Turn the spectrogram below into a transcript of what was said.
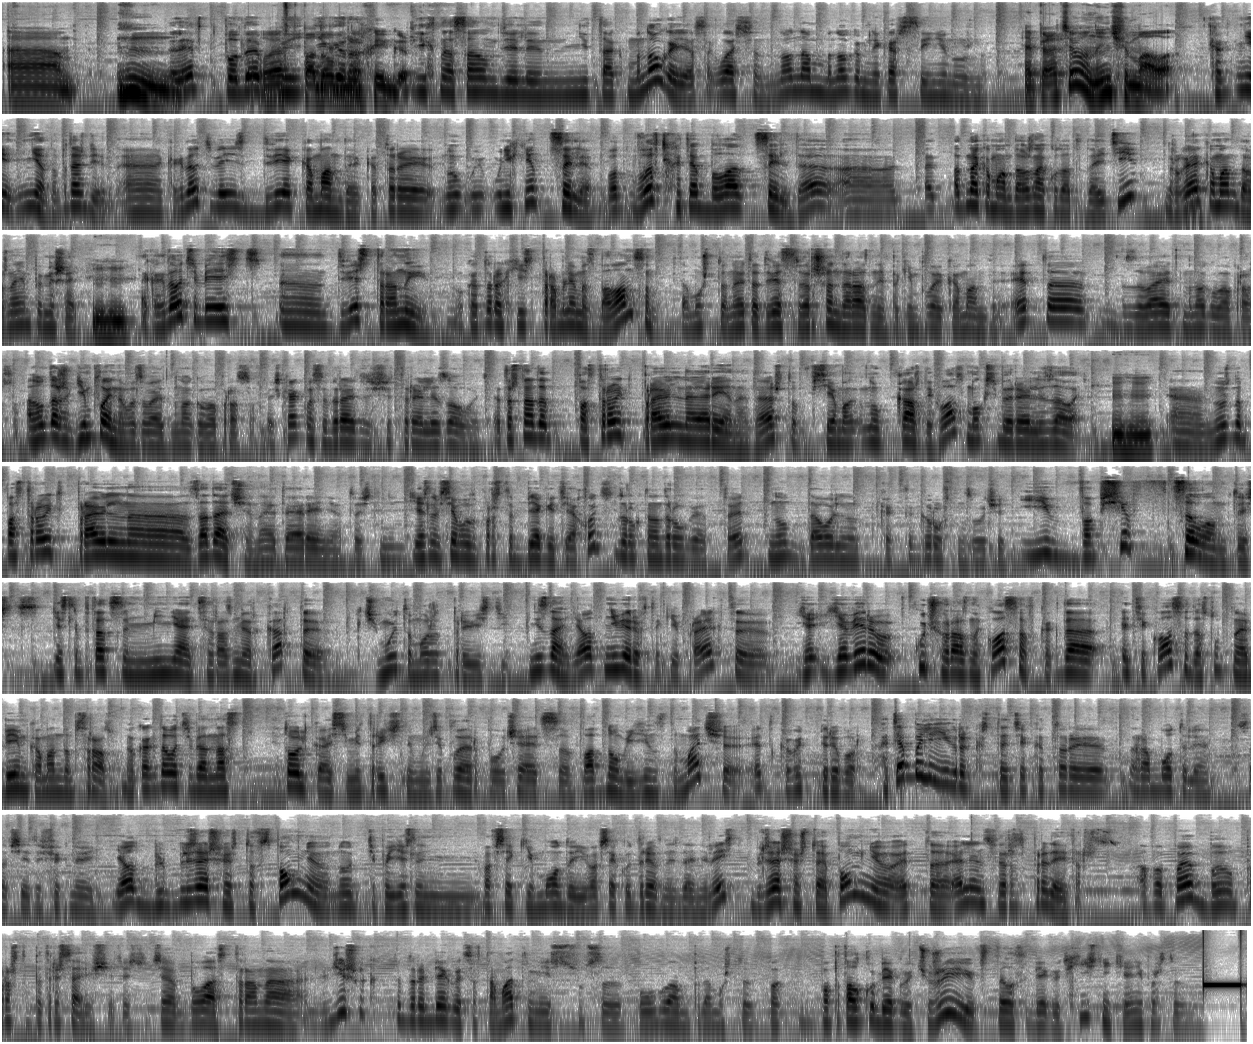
А, Left подобных, Left подобных игр. игр. Их на самом деле не так много, я согласен, но нам много, мне кажется, и не нужно. Оператива нынче мало. Как, не, нет, ну подожди. Э, когда у тебя есть две команды, которые, ну, у, них нет цели. Вот в Left хотя бы была цель, да? Э, одна команда должна куда-то дойти, другая команда должна им помешать. Мгм. А когда у тебя есть э, две стороны, у которых есть проблемы с балансом, потому что, ну, это две совершенно разные по геймплею команды, это вызывает много вопросов. Оно даже геймплейно вызывает много вопросов. То есть, как вы собираетесь все это реализовывать? Это ж надо построить правильные арены, да, чтобы все, ну, каждый класс мог себя реализовать. Мгм. Э, нужно построить правильно задачи на этой арене. То есть, если все будут просто бегать и охотиться друг на друга, то это, ну, довольно как-то грустно звучит. И вообще, в целом, то есть, если пытаться менять размер карты, к чему это может привести? Не знаю, я вот не верю в такие проекты. Я, я верю в кучу разных классов, когда эти классы доступны обеим командам сразу. Но когда у тебя настолько асимметричный мультиплеер получается в одном единственном матче, это какой-то перебор. Хотя были игры, кстати, которые работали со всей этой фигней. Я вот бл- ближайшее, что вспомню, ну, типа, если во всякие моды и во всякую древность, да, не лезть, ближайшее, что я помню, это Aliens vs Predators. АВП был просто потрясающий. То есть у тебя была сторона людишек, которые бегают с автоматами и ссутся по углам, потому что по, по потолку бегают чужие, в стелсе бегают хищники, они просто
